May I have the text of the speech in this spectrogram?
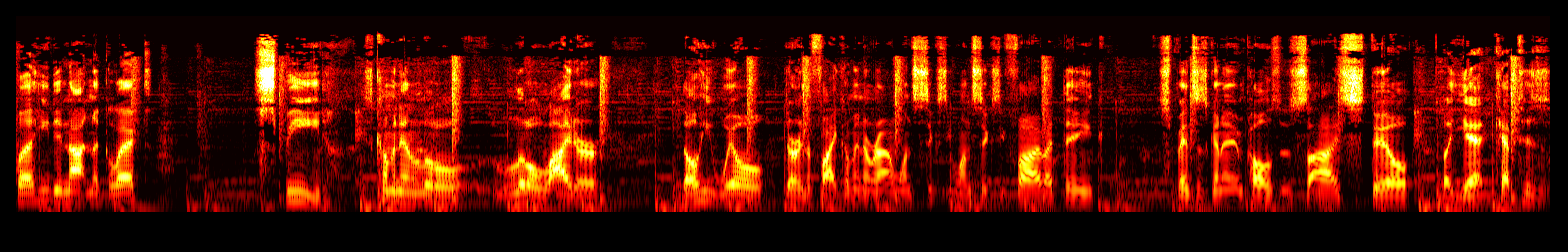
but he did not neglect speed. He's coming in a little little lighter, though he will during the fight come in around 160, 165. I think Spence is going to impose his size still, but yet kept his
